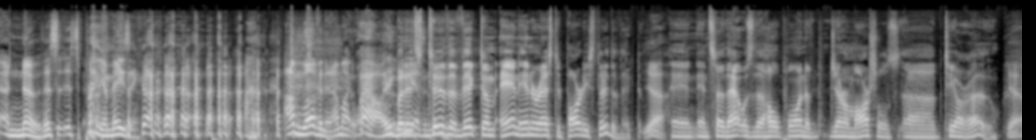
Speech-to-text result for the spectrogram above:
Uh, no, this it's pretty amazing. I'm loving it. I'm like, wow. But it's has a- to the victim and interested parties through the victim. Yeah. And and so that was the whole point of General Marshall's uh, TRO Yeah.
